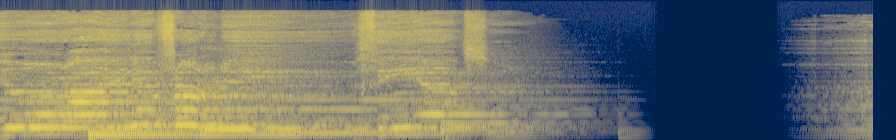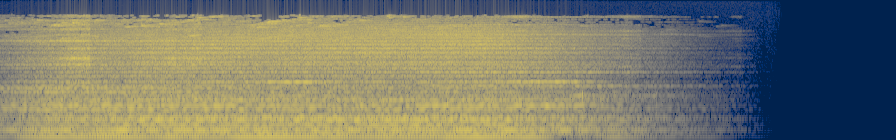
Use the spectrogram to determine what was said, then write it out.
You are right.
